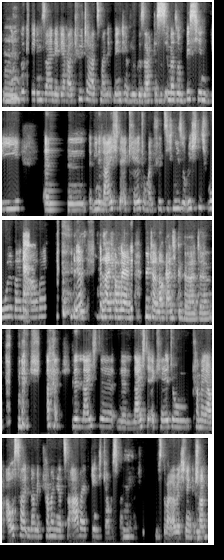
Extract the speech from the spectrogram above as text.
mhm. unbequem sein. Der Gerald Hüther hat es mal im Interview gesagt, das ist immer so ein bisschen wie wie eine leichte Erkältung. Man fühlt sich nie so richtig wohl bei der Arbeit. Das habe ich von Herrn Hüter noch gar nicht gehört. Ja. eine, leichte, eine leichte Erkältung kann man ja auch aushalten. Damit kann man ja zur Arbeit gehen. Ich glaube, es war mhm. Müsste mal, aber ich denke schon.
